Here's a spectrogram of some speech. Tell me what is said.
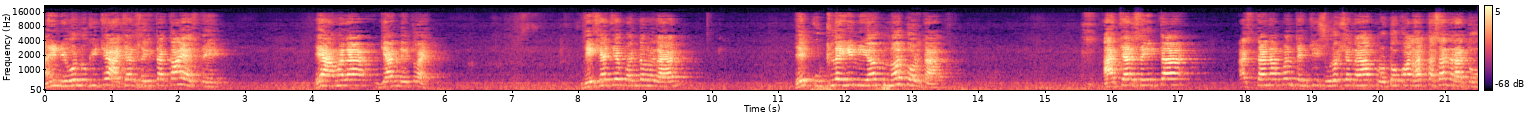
आणि निवडणुकीची आचारसंहिता काय असते? हे आम्हाला ज्ञान देतो आहे. देशाचे पंतप्रधान हे कुठलेही नियम न तोडता आचारसंहिता असताना पण त्यांची सुरक्षता प्रोटोकॉल हा तसाच राहतो.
